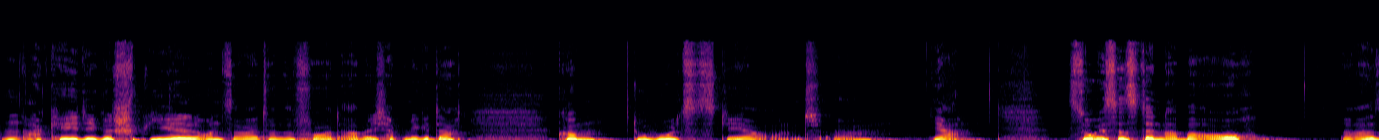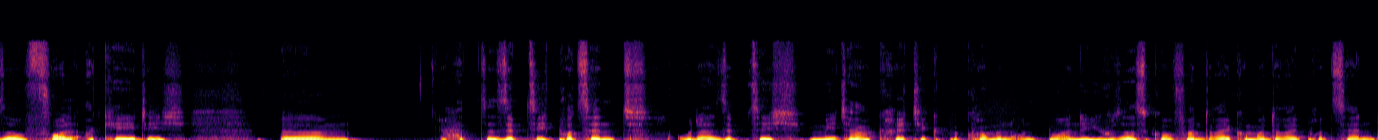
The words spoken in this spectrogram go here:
ein arcadiges Spiel und so weiter und so fort. Aber ich habe mir gedacht, komm, du holst es dir und ähm, ja, so ist es dann aber auch. Also voll arcadisch. Ähm, hat 70% oder 70 Metakritik bekommen und nur eine User Score von 3,3%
